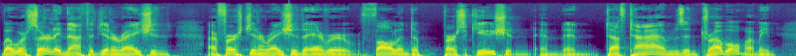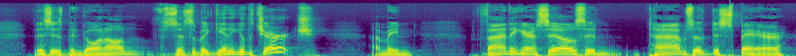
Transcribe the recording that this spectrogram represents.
but we're certainly not the generation, our first generation to ever fall into persecution and, and tough times and trouble. I mean, this has been going on since the beginning of the church. I mean, finding ourselves in times of despair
